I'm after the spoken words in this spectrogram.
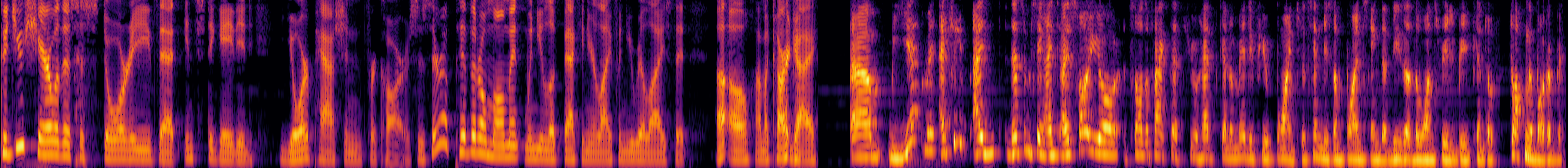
could you share with us a story that instigated your passion for cars? Is there a pivotal moment when you look back in your life when you realize that, uh oh, I'm a car guy? Um, yeah, actually, I that's what I'm saying. I, I saw your saw the fact that you had kind of made a few points. You sent me some points saying that these are the ones we'll be kind of talking about a bit.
